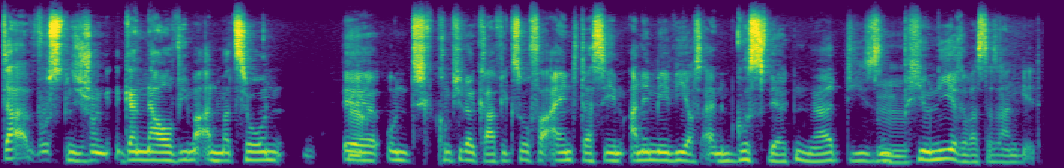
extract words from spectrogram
Da wussten sie schon genau, wie man Animation äh, ja. und Computergrafik so vereint, dass sie im Anime wie aus einem Guss wirken. Ja? Die sind mhm. Pioniere, was das angeht.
